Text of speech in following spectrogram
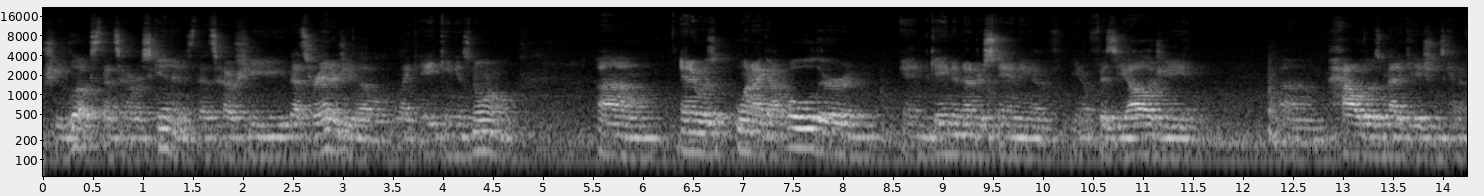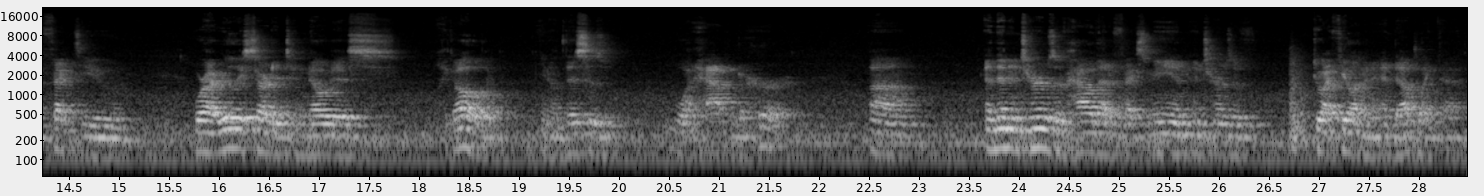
she looks. That's how her skin is. That's how she. That's her energy level. Like aching is normal. Um, and it was when I got older and, and gain an understanding of you know physiology and um, how those medications can affect you, where I really started to notice like oh you know this is what happened to her. Um, and then in terms of how that affects me, and in terms of do I feel I'm going to end up like that,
